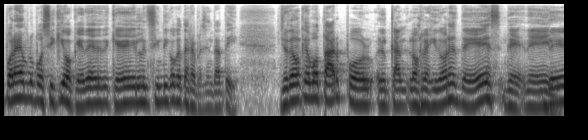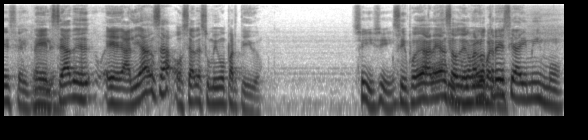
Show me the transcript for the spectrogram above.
por ejemplo, por Siquio, que, que es el síndico que te representa a ti, yo tengo que votar por los regidores de, es, de, de, él, sea de eh, alianza o sea de su mismo partido. Sí, sí. Si puede alianza o de los 13 ahí mismo.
